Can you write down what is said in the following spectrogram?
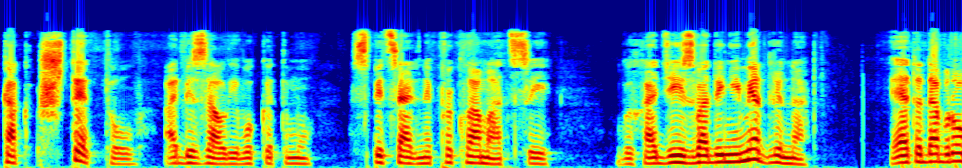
как Штеттл обязал его к этому специальной прокламацией — «Выходи из воды немедленно! Это добром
